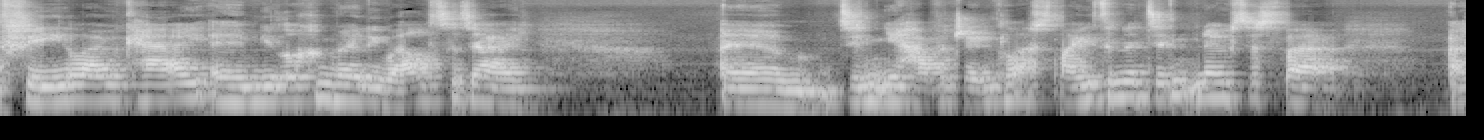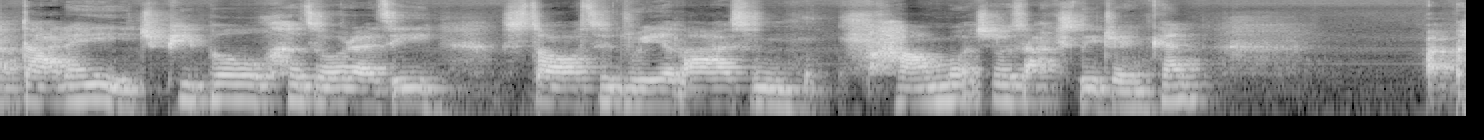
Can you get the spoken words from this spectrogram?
feel okay? Um, you're looking really well today. Um, didn't you have a drink last night? And I didn't notice that at that age, people had already started realising how much I was actually drinking. Uh,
